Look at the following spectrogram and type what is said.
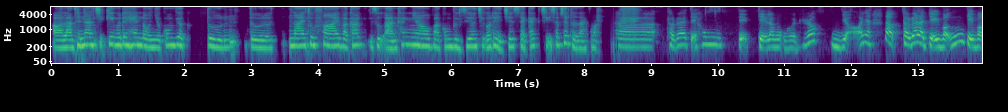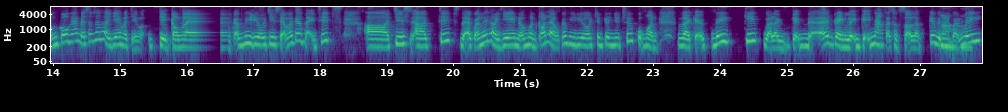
À, làm thế nào chị Kim có thể handle nhiều công việc từ từ 9 to 5 và các dự án khác nhau và công việc riêng chị có thể chia sẻ cách chị sắp xếp thời gian không ạ? À, thật ra chị không chị chị là một người rất dở nha. Thật ra là chị vẫn chị vẫn cố gắng để sắp xếp thời gian và chị chị còn làm cả video chia sẻ với các bạn tips uh, chia uh, tips để quản lý thời gian nữa mình có làm một cái video trên kênh youtube của mình. Về kiểu bí kíp gọi là để rèn luyện kỹ năng tại thực sự là cái việc uh quản lý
